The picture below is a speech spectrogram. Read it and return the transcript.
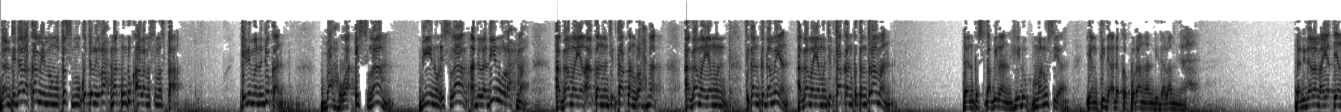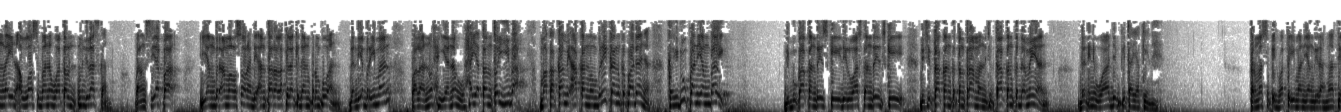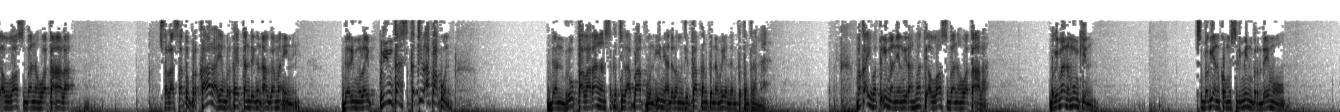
Dan tidaklah kami mengutusmu kecuali rahmat untuk alam semesta. Ini menunjukkan bahwa Islam, dinul Islam adalah dinul rahmah. Agama yang akan menciptakan rahmat, agama yang menciptakan kedamaian, agama yang menciptakan ketentraman dan kestabilan hidup manusia yang tidak ada kekurangan di dalamnya. Dan di dalam ayat yang lain Allah Subhanahu wa taala menjelaskan, barang siapa yang beramal soleh di antara laki-laki dan perempuan dan dia beriman, fala nuhyanahu hayatan thayyibah, maka kami akan memberikan kepadanya kehidupan yang baik. Dibukakan rizki, diluaskan rizki, diciptakan ketentraman, diciptakan kedamaian. Dan ini wajib kita yakini. termasuk ihwatu iman yang dirahmati Allah Subhanahu wa taala salah satu perkara yang berkaitan dengan agama ini dari mulai perintah sekecil apa pun dan berupa larangan sekecil apa pun ini adalah menciptakan kedamaian dan ketentraman. Maka ihwatu iman yang dirahmati Allah Subhanahu wa taala. Bagaimana mungkin sebagian kaum muslimin berdemo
